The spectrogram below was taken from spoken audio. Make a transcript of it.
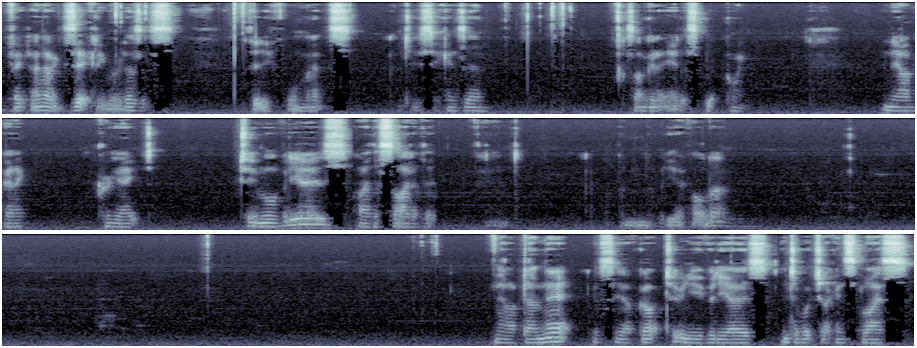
In fact, I know exactly where it is. It's 34 minutes and 2 seconds in. So I'm going to add a split point. Now I'm going to create two more videos either side of it and open the video folder. Now I've done that, you'll see I've got two new videos into which I can splice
